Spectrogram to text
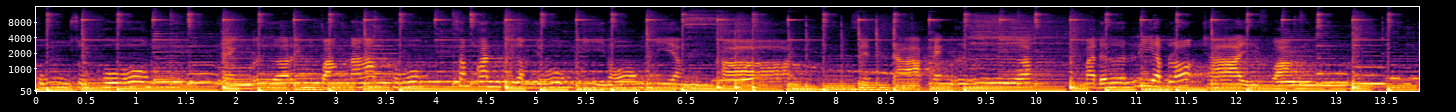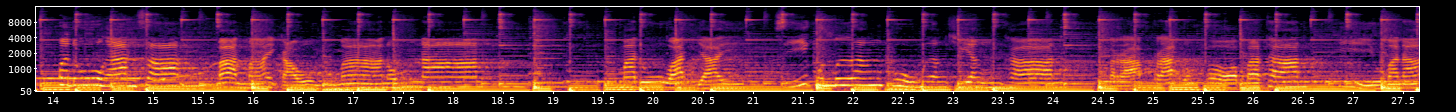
คุ้งสุดโค้งแข่งเรือริมฝั่งน้ำโขงสัมพันธ์เชื่อมโยงพี่น้องเคียงคานเสร็จจากแข่งเรือ มาเดินเรียบเลาะชายฝั่งมาดูงานสร้างบ้านไม้เก่าอยู่มานมนาน มาดูวัดใหญ่ สีคุณเมืองผู้เมืองเชียงคานกราบพระองค์พ่อประธานที่อยู่มานา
